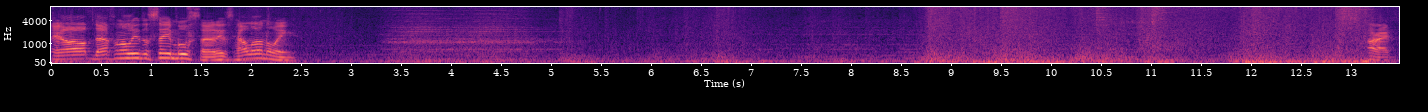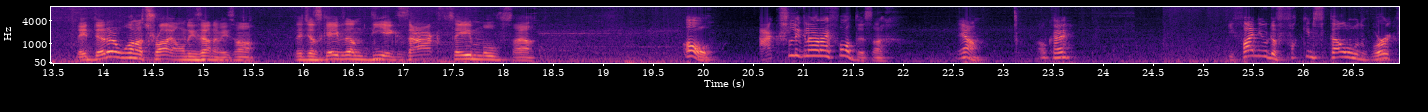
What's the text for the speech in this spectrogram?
yeah, definitely the same move set. It's hella annoying. They didn't want to try on these enemies, huh? They just gave them the exact same moveset. Oh, actually glad I fought this. Uh, yeah, okay. If I knew the fucking spell would work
